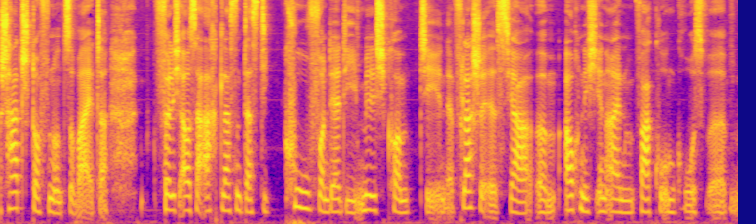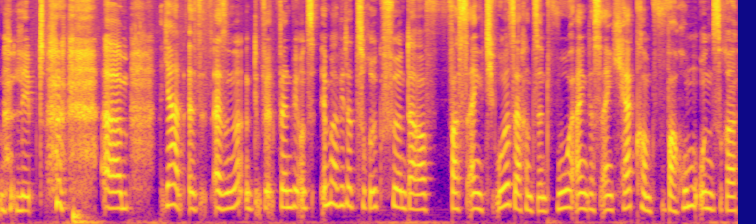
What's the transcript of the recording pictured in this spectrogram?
Schadstoffen und so weiter. Völlig außer Acht lassen, dass die Kuh, von der die Milch kommt, die in der Flasche ist, ja ähm, auch nicht in einem Vakuum groß äh, lebt. ähm, ja, also ne, wenn wir uns immer wieder zurückführen darauf, was eigentlich die Ursachen sind, wo eigentlich das eigentlich herkommt, warum unsere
